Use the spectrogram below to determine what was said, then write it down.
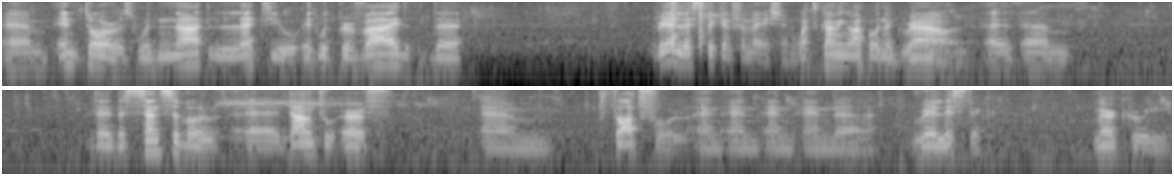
um, in Taurus would not let you, it would provide the realistic information, what's coming up on the ground, uh, um, the, the sensible, uh, down to earth, um, thoughtful, and, and, and, and uh, realistic. Mercury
